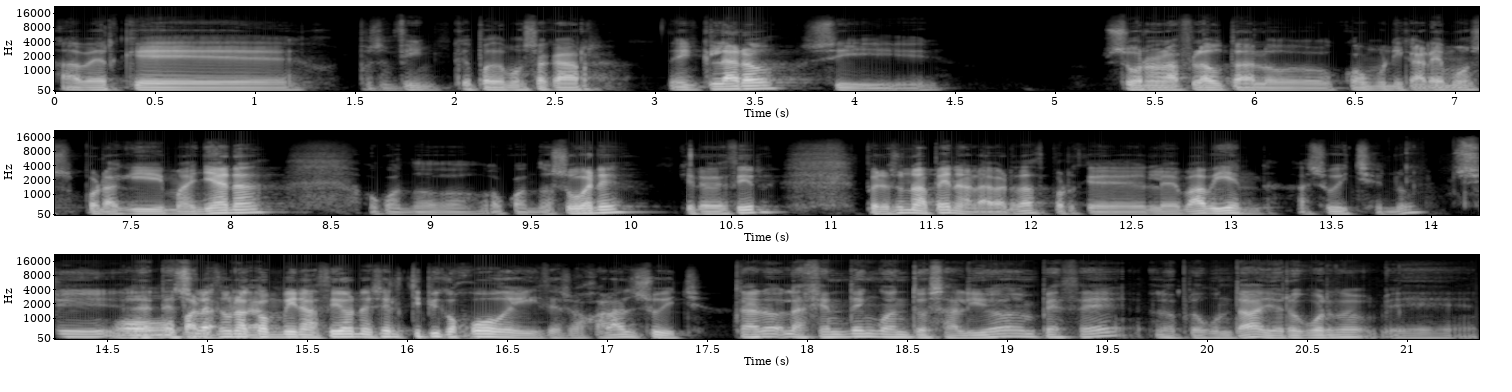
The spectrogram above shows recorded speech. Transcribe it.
a ver qué, pues en fin, qué podemos sacar en claro. Si suena la flauta lo comunicaremos por aquí mañana o cuando, o cuando suene, quiero decir. Pero es una pena, la verdad, porque le va bien a Switch, ¿no? Sí, O hecho, parece la- una la- combinación, es el típico juego que dices, ojalá en Switch. Claro, la gente en cuanto salió en PC lo preguntaba. Yo recuerdo eh,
